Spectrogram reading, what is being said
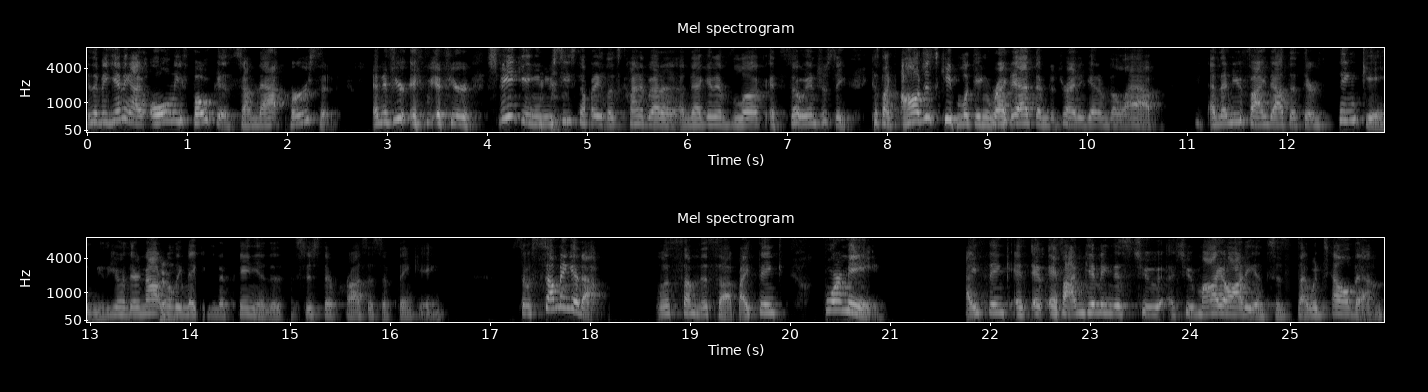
in the beginning, I only focused on that person. And if you're if, if you're speaking and you see somebody that's kind of got a, a negative look, it's so interesting because like I'll just keep looking right at them to try to get them to laugh. And then you find out that they're thinking, you know, they're not Yeah. really making an opinion. It's just their process of thinking. So summing it up, let's sum this up. I think for me, I think if, if- I'm giving this to to my audiences, I would tell them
